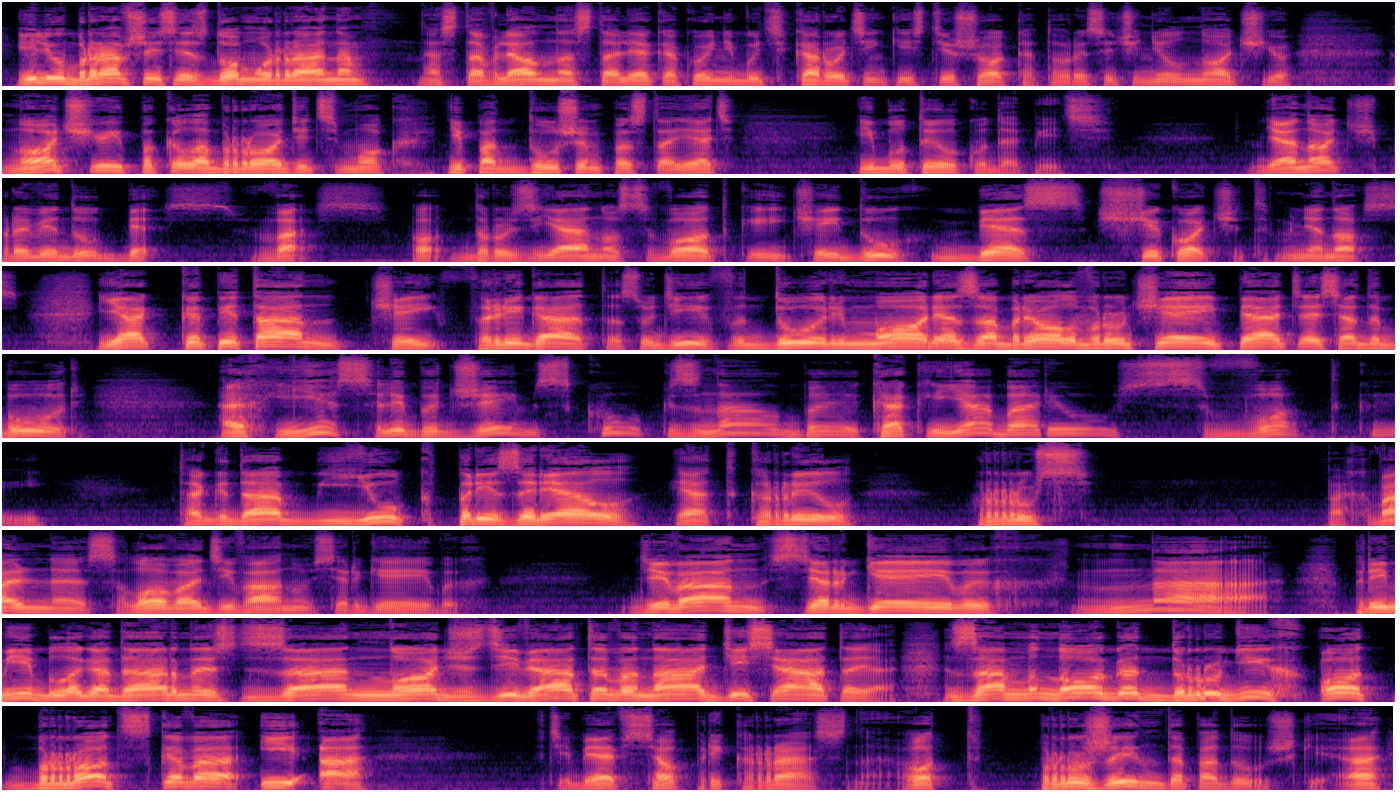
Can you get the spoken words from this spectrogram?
Или, убравшись из дому рано, оставлял на столе какой-нибудь коротенький стишок, который сочинил ночью. Ночью и поколобродить мог, и под душем постоять, и бутылку допить. Я ночь проведу без вас, о, друзья, но с водкой, чей дух без щекочет мне нос. Я капитан, чей фрегат, осудив дурь моря, забрел в ручей, пятясь от бурь. Ах, если бы Джеймс Кук знал бы, как я борюсь с водкой, Тогда б юг презрел и открыл Русь. Похвальное слово дивану Сергеевых. Диван Сергеевых, на! Прими благодарность за ночь с девятого на десятое, за много других от Бродского и А тебе все прекрасно, от пружин до подушки. А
